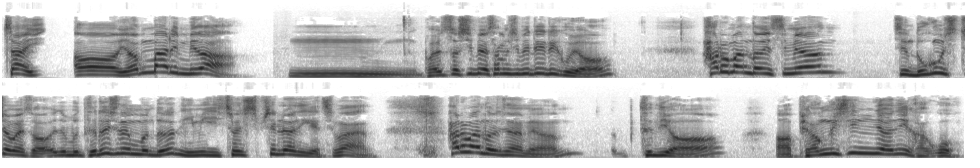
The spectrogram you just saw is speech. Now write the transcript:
자, 이- 어, 연말입니다. 음, 벌써 12월 31일이고요. 하루만 더 있으면 지금 녹음 시점에서 뭐 들으시는 분들은 이미 2017년이겠지만 하루만 더 지나면 드디어 어, 병신년이 가고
